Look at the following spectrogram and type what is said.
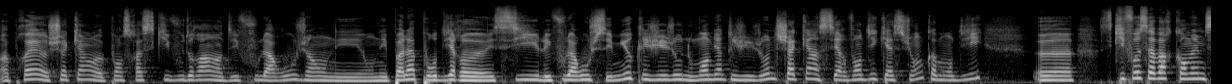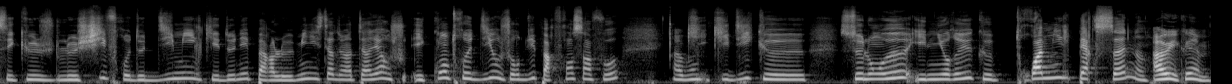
Après, euh, chacun euh, pensera ce qu'il voudra hein, des foulards rouges. Hein. on n'est pas là pour dire euh, si les foulards rouges c'est mieux que les gilets jaunes ou moins bien que les gilets jaunes. Chacun a ses revendications, comme on dit. ce qu'il faut savoir quand même, c'est que le chiffre de 10 000 qui est donné par le ministère de l'Intérieur est contredit aujourd'hui par France Info, ah qui, dit que selon eux, il n'y aurait eu que 3000 personnes. Ah oui, quand même,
